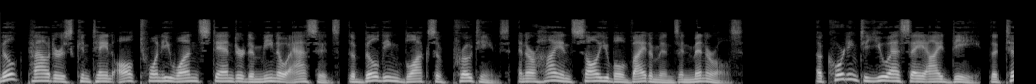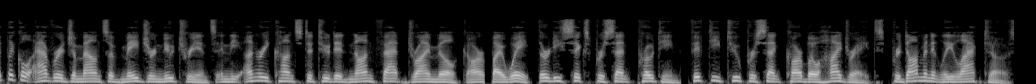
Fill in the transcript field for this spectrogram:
Milk powders contain all 21 standard amino acids, the building blocks of proteins, and are high in soluble vitamins and minerals. According to USAID, the typical average amounts of major nutrients in the unreconstituted non-fat dry milk are by weight 36% protein, 52% carbohydrates predominantly lactose,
